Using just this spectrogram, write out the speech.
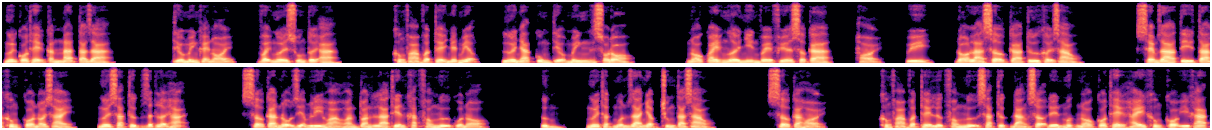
ngươi có thể cắn nát ta ra. Tiểu minh khẽ nói, vậy ngươi xuống tới a. Không phá vật thể nhất miệng, lười nhác cùng tiểu minh so đo. Nó quay người nhìn về phía sở ca, hỏi, uy, đó là sở ca tứ khởi sao? Xem ra tỷ ta không có nói sai, ngươi xác thực rất lợi hại. Sở ca nộ diễm ly hỏa hoàn toàn là thiên khắc phòng ngự của nó. Ừ m ngươi thật muốn gia nhập chúng ta sao? Sở ca hỏi. Không phá vật thể lực phòng ngự xác thực đáng sợ đến mức nó có thể hay không có ý khác,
